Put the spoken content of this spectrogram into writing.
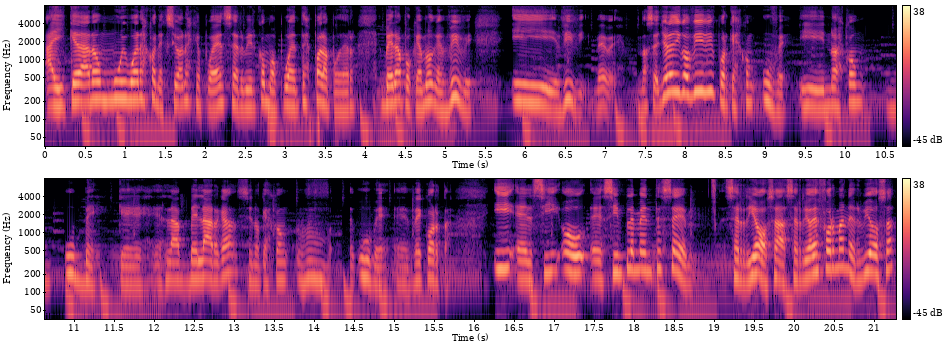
ahí quedaron muy buenas conexiones que pueden servir como puentes para poder ver a Pokémon en Vivi. Y Vivi, bebé, no sé, yo le digo Vivi porque es con V y no es con V, que es la B larga, sino que es con V, eh, V corta. Y el CEO eh, simplemente se, se rió, o sea, se rió de forma nerviosa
